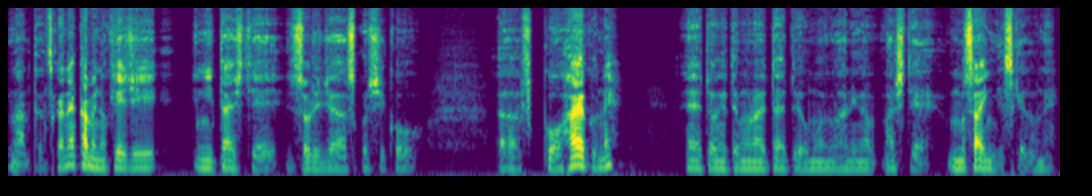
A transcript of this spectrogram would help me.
なんていうんですかね神の啓示に対してそれじゃあ少しこうあ復興を早くね、えー遂げてもらいたいという思いもありまして無サインですけどね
